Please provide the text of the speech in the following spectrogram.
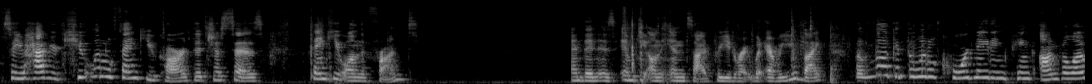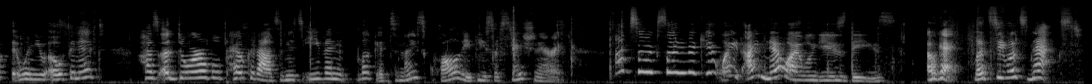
So you have your cute little thank you card that just says thank you on the front and then is empty on the inside for you to write whatever you'd like. But look at the little coordinating pink envelope that when you open it has adorable polka dots and it's even, look, it's a nice quality piece of stationery. I'm so excited, I can't wait. I know I will use these. Okay, let's see what's next.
